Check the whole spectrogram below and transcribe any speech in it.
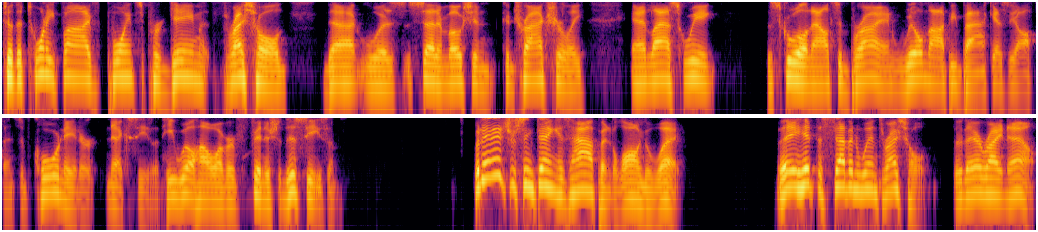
to the 25 points per game threshold that was set in motion contractually. And last week, the school announced that Brian will not be back as the offensive coordinator next season. He will, however, finish this season. But an interesting thing has happened along the way. They hit the seven win threshold. They're there right now.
